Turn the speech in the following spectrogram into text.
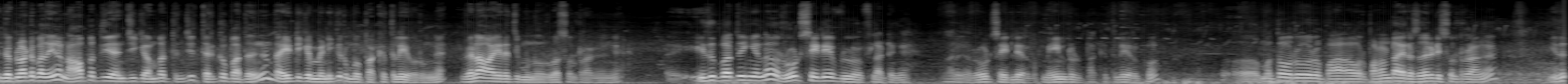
இந்த பிளாட்டு பார்த்தீங்கன்னா நாற்பத்தி அஞ்சுக்கு ஐம்பத்தஞ்சு தெற்கு பார்த்ததுங்க இந்த ஐடி கம்பெனிக்கு ரொம்ப பக்கத்துலேயே வருங்க. விலை ஆயிரத்தி முந்நூறுரூவா சொல்கிறாங்கங்க இது பார்த்தீங்கன்னா ரோட் சைடே ஃப்ளாட்டுங்க பாருங்கள் ரோட் சைட்லேயே இருக்கும். மெயின் ரோடு பக்கத்துலேயே இருக்கும். மொத்தம் ஒரு ஒரு பா ஒரு பன்னெண்டாயிரம் சதுரடி சொல்கிறாங்க இது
